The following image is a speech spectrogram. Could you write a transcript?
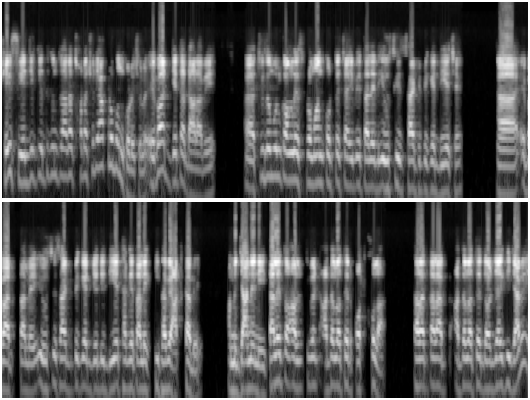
সেই সিএজি কিন্তু তারা সরাসরি আক্রমণ করেছিল। এবার যেটা দাঁড়াবে তৃণমূল কংগ্রেস প্রমাণ করতে চাইবে, তাদের ইউসি সার্টিফিকেট দিয়েছে। এবার তাহলে ইউসি সার্টিফিকেট যদি দিয়ে থাকে, তাহলে কীভাবে আটকাবে? আমি জানেনি। তাহলে তো আলটিমেট আদালতের পথ খোলা। তারা তারা আদালতের দরজায় কি যাবে?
